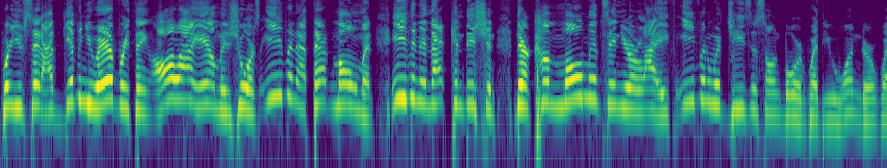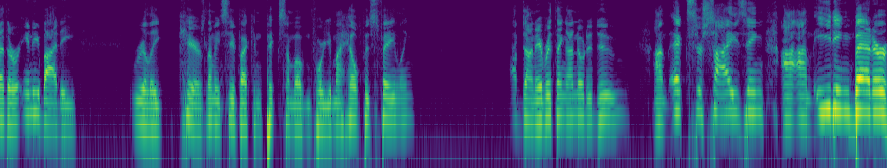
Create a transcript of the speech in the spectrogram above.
where you've said, I've given you everything, all I am is yours. Even at that moment, even in that condition, there come moments in your life, even with Jesus on board, whether you wonder whether anybody really cares. Let me see if I can pick some of them for you. My health is failing. I've done everything I know to do. I'm exercising, I, am eating better,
